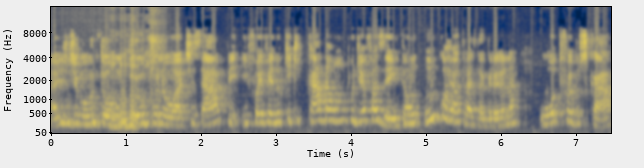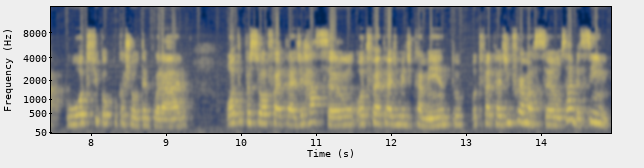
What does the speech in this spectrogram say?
A gente montou um grupo no WhatsApp e foi vendo o que, que cada um podia fazer. Então, um correu atrás da grana, o outro foi buscar, o outro ficou com o cachorro temporário, outra pessoa foi atrás de ração, outro foi atrás de medicamento, outro foi atrás de informação, sabe assim?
